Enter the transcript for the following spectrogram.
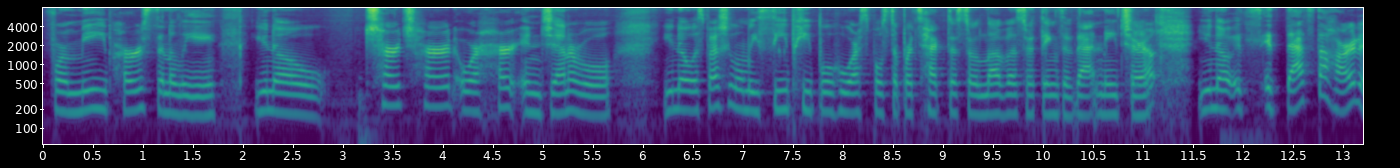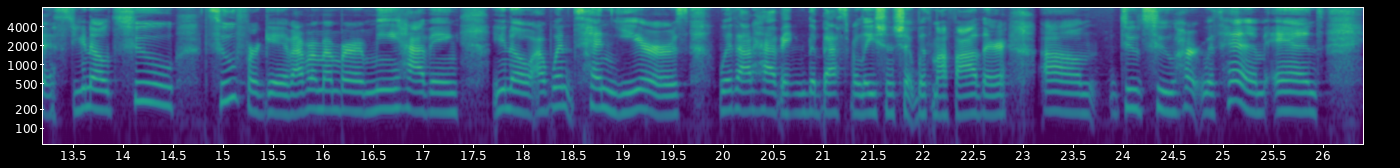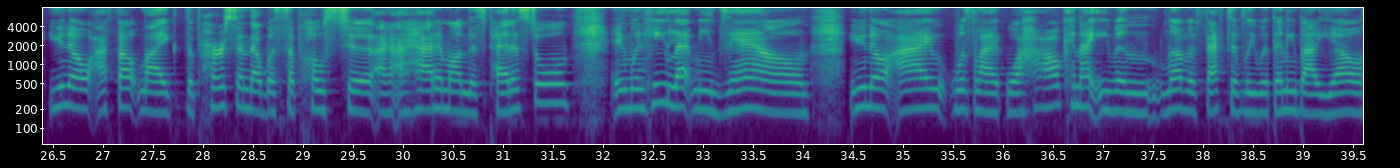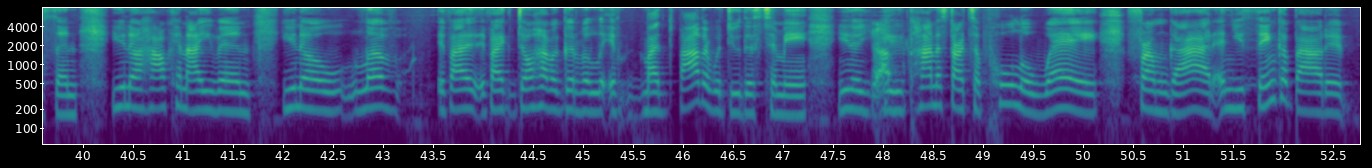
for me personally, you know, church hurt or hurt in general, you know, especially when we see people who are supposed to protect us or love us or things of that nature. Yep. You know, it's it that's the hardest, you know, to to forgive. I remember me having, you know, I went 10 years without having the best relationship with my father um, due to hurt with him and you know, I felt like the person that was supposed to I, I had him on this pedestal and when he let me down, you know, I was like, well, how can I even love effectively with anybody else? And, you know, how can I even, you know, love if I if I don't have a good if my father would do this to me, you know, yeah. you kind of start to pull away from God and you think about it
